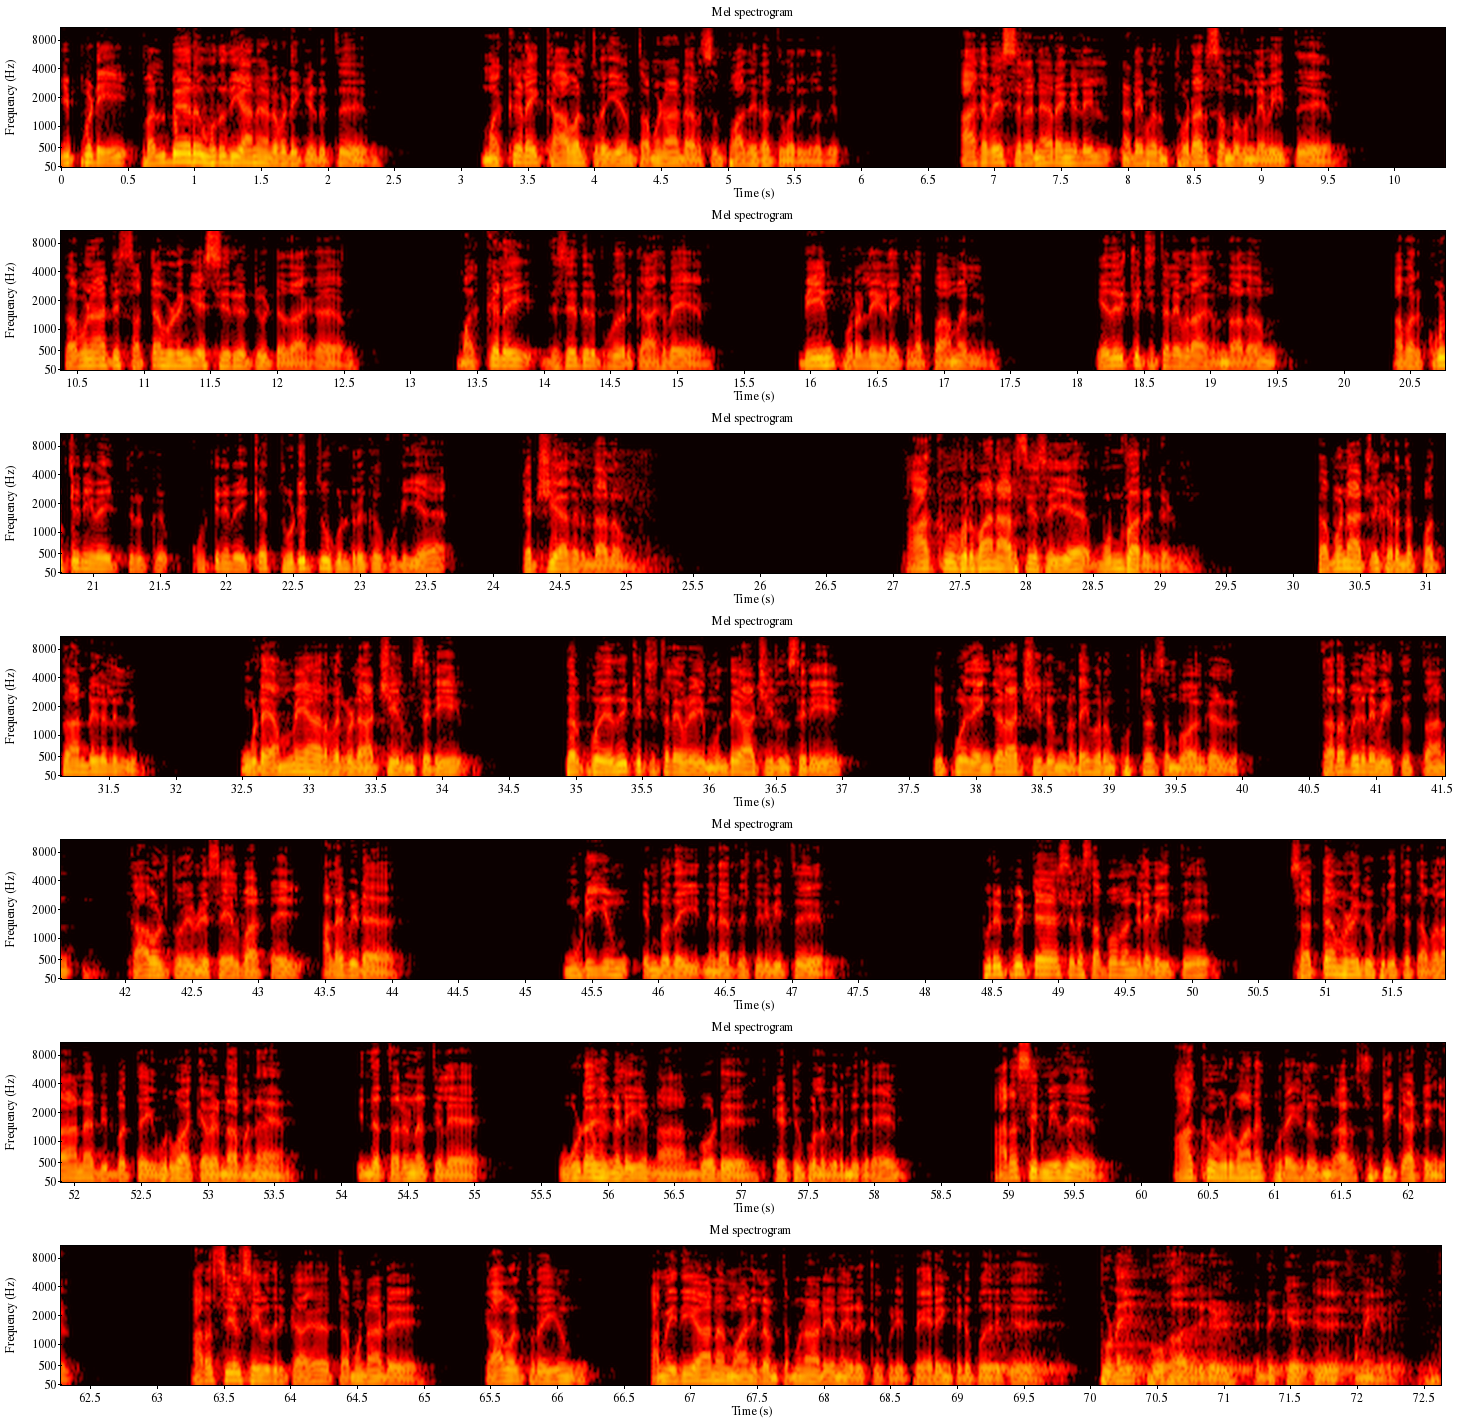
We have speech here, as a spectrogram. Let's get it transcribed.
இப்படி பல்வேறு உறுதியான நடவடிக்கை எடுத்து மக்களை காவல்துறையும் தமிழ்நாடு அரசும் பாதுகாத்து வருகிறது. ஆகவே சில நேரங்களில் நடைபெறும் தொடர் சம்பவங்களை வைத்து தமிழ்நாட்டில் சட்டம் ஒழுங்கே சீர்கெட்டு விட்டதாக மக்களை திசை திருப்புவதற்காகவே வீண் புரளிகளை கிளப்பாமல் எதிர்க்கட்சி தலைவராக இருந்தாலும் அவர் கூட்டணி வைத்திருக்க கூட்டணி வைக்க துடித்து கொண்டிருக்கக்கூடிய கட்சியாக இருந்தாலும் ஆக்கப்பூர்வமான அரசியல் செய்ய முன்வாருங்கள். தமிழ்நாட்டில் கடந்த பத்து ஆண்டுகளில் உங்களுடைய அம்மையார் அவர்களுடைய ஆட்சியிலும் சரி தற்போது எதிர்க்கட்சி தலைவருடைய முந்தைய ஆட்சியிலும் சரி இப்போது எங்கள் ஆட்சியிலும் நடைபெறும் குற்ற சம்பவங்கள் தரவுகளை வைத்துத்தான் காவல்துறையினுடைய செயல்பாட்டை அளவிட முடியும் என்பதை இந்த நேரத்தில் தெரிவித்து குறிப்பிட்ட சில சம்பவங்களை வைத்து சட்டம் ஒழுங்கு குறித்த தவறான பிம்பத்தை உருவாக்க வேண்டாம் என இந்த தருணத்தில் ஊடகங்களையும் நான் அன்போடு கேட்டுக்கொள்ள விரும்புகிறேன். அரசின் மீது ஆக்கபூர்வமான குறைகள் இருந்தால் சுட்டிக்காட்டுங்கள். அரசியல் செய்வதற்காக தமிழ்நாடு காவல்துறையும் அமைதியான மாநிலம் தமிழ்நாடு என இருக்கக்கூடிய பெயரையும் கெடுப்பதற்கு துணை போகாதீர்கள் என்று கேட்டு அமைகிறேன்.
